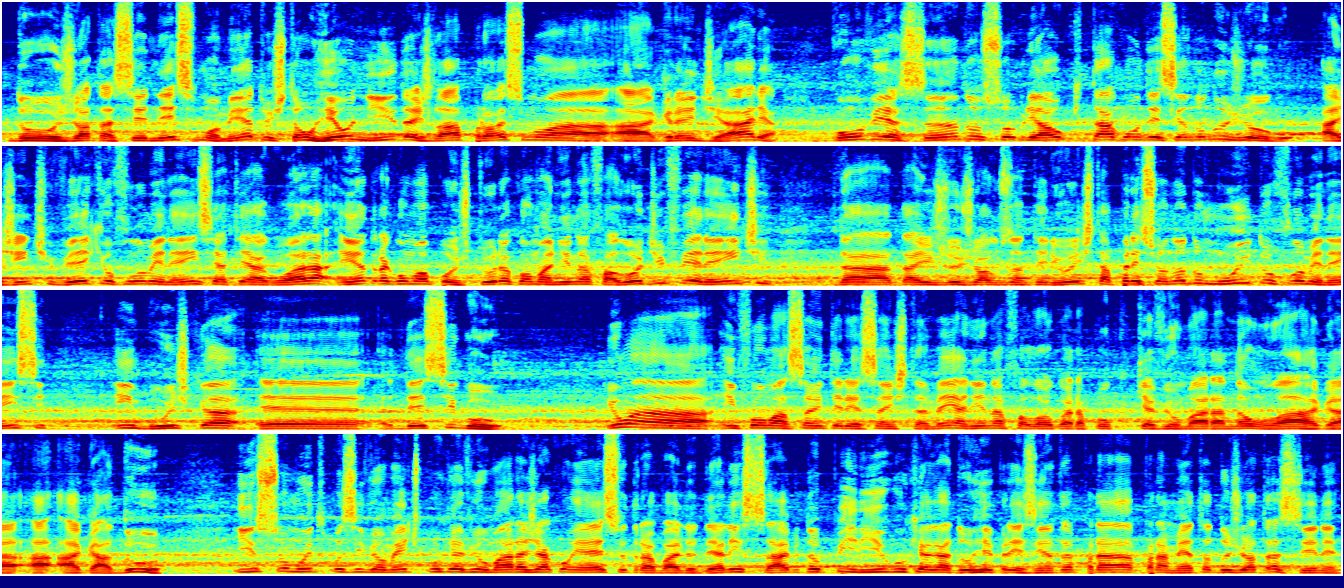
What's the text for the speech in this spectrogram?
do JC nesse momento estão reunidas lá próximo à, à grande área, conversando sobre algo que está acontecendo no jogo. A gente vê que o Fluminense até agora entra com uma postura, como a Nina falou, diferente da, das dos jogos anteriores, está pressionando muito o Fluminense em busca é, desse gol. E uma informação interessante também, a Nina falou agora há pouco que a Vilmara não larga a, a Gadu. Isso muito possivelmente porque a Vilmara já conhece o trabalho dela e sabe do perigo que a Gadu representa para a meta do JC, né?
